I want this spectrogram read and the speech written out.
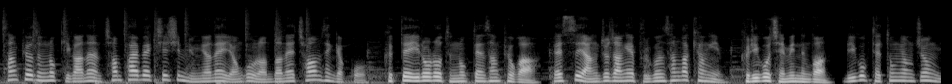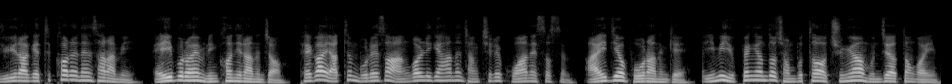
상표 등록 기관은 1876년에 영국 런던에 처음 생겼고 그때 1호로 등록된 상표가 베스 양조장의 붉은 삼각형임. 그리고 재밌는 건 미국 대통령 중 유일하게 특허를 낸 사람이 에이브러햄 링컨이라는 점. 배가 얕은 물에서 안 걸리게 하는 장치를 고안했었음. 아이디어 보호라는 게 이미 600년도 전부터 중요한 문제였던 거임.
